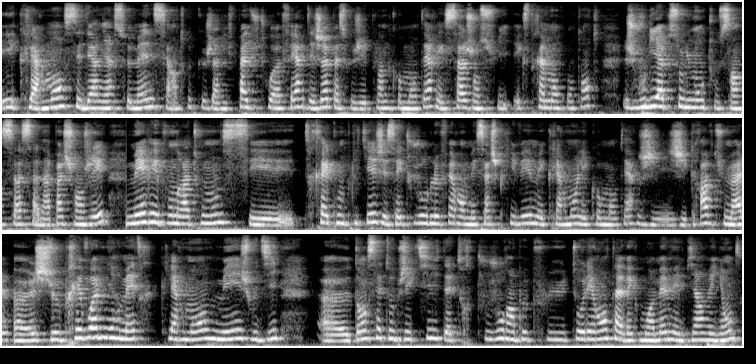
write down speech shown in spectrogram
Et clairement, ces dernières semaines, c'est un truc que j'arrive pas du tout à faire, déjà parce que j'ai plein de commentaires et ça, j'en suis extrêmement contente. Je vous lis absolument tous, hein, ça, ça n'a pas changé. Mais répondre à tout le monde, c'est très compliqué. J'essaye toujours de le faire en message privé, mais clairement, les commentaires, j'ai grave du mal. Euh, je prévois de m'y remettre, clairement, mais je vous dis, dans cet objectif d'être toujours un peu plus tolérante avec moi-même et bienveillante.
